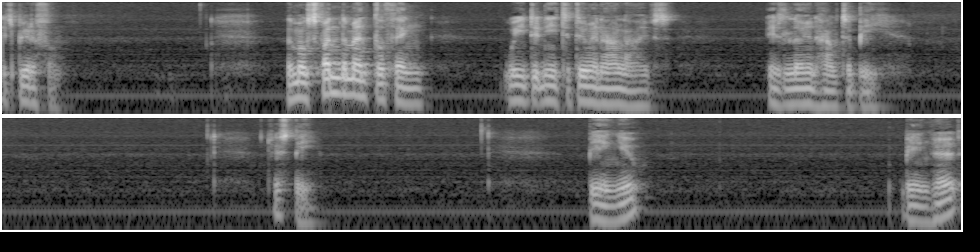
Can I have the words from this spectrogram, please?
It's beautiful. The most fundamental thing we need to do in our lives is learn how to be. Just be. Being you, being heard,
